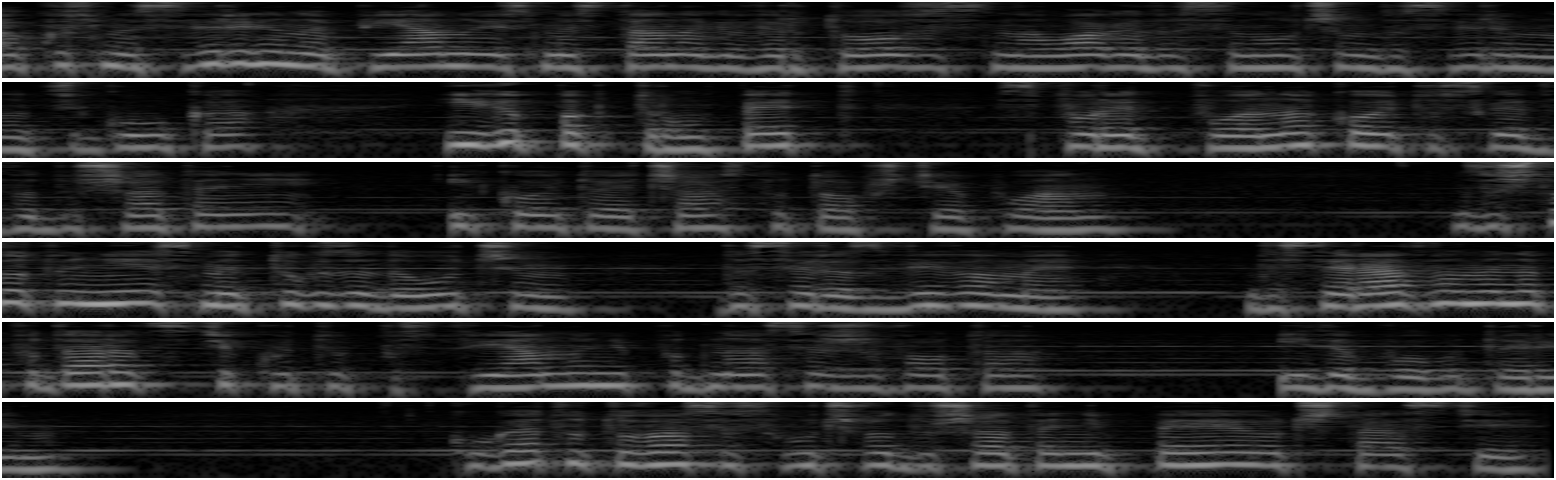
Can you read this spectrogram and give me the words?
Ако сме свирили на пияно и сме станали виртуози, се налага да се научим да свирим на цигулка или пък тромпет, според плана, който следва душата ни и който е част от общия план. Защото ние сме тук, за да учим, да се развиваме, да се радваме на подаръците, които постоянно ни поднася живота и да благодарим. Когато това се случва, душата ни пее от щастие,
